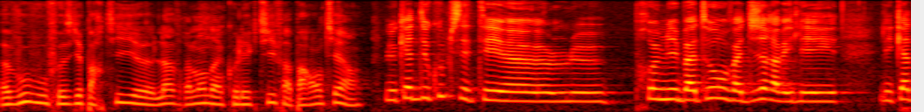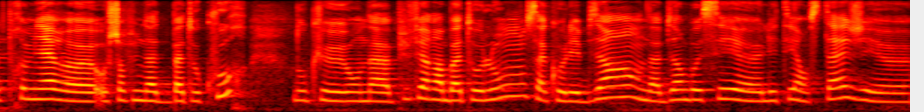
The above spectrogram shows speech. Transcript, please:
vous, vous faisiez partie là vraiment d'un collectif à part entière. Le 4 de couple, c'était le premier bateau, on va dire, avec les, les 4 premières au championnat de bateau court. Donc euh, on a pu faire un bateau long, ça collait bien, on a bien bossé euh, l'été en stage et, euh,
